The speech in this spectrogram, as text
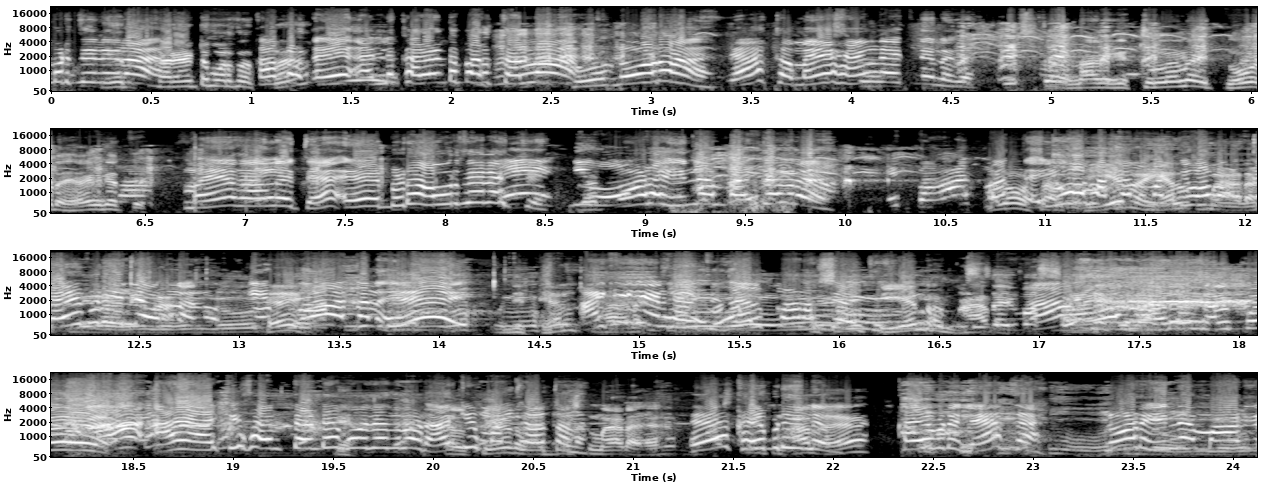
ಬಿಡ್ತೀನಿ ನಾ. ಕರೆಂಟ್ ಬರ್ತದ ಕಬ- ಏ ಅಲ್ಲಿ ಕರೆಂಟ್ ಬರ್ತಲ್ಲ ನೋಡ ಯಾಕ ಮಯ ಹೆಂಗೈತಿ ನಿನಗ ನನಗೆ ಚಲೋನ ಐತಿ ನೋಡ ಹೆಂಗೈತಿ ಮಯಾಗ ಹಂಗೈತೆ ಏ ಬಿಡು ಅವ್ರದೇನೈತಿ ನೋಡ ಇನ್ನ ಬಂದ್ರ ಅಲೋ, ಮತ್ತೆ ಸ್ವಲ್ಪ ಇವ ಏನೋ help ಇವ ಮಾಡ. ಕೈ ಏ. ಏಯ್. ಬಾ ಅಂತಾನೆ, ಏಯ್. ಒಂದಿಷ್ಟ್ help ಆಕಿ ಮಾಡ. ಏನ್ help ಮಾಡಕ್ ಹೇಳ್ತಿ. ಏನ್ರ ಮಾಡ ಮಾಡ ಸ್ವಲ್ಪ ಆ, ಆ, ಆಕಿ ಸಣ್ಣ ತಂಟೆ ಹೋದ ನೋಡ ಆಕಿ ಸ್ವಲ್ಪ ಮತ್ತೆ ಏನು adjust ಮಾಡ. ಏ ಕೈ ಬಿಡಿ ಕೈ ಬಿಡಿ ಯಾಕ ನೋಡಿ ಇನ್ನ ಮಾಡಿದ.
